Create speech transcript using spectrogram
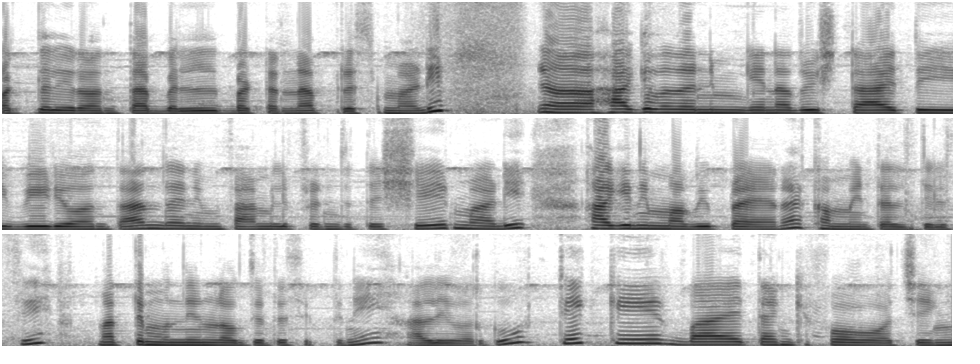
ಪಕ್ಕದಲ್ಲಿರೋಂಥ ಬೆಲ್ ಬಟನ್ನ ಪ್ರೆಸ್ ಮಾಡಿ. ಹಾಗೆ ಒಂದು ನಿಮ್ಗೆ ಏನಾದರೂ ಇಷ್ಟ ಆಯಿತು ಈ ವಿಡಿಯೋ ಅಂತ ಅಂದರೆ ನಿಮ್ಮ ಫ್ಯಾಮಿಲಿ ಫ್ರೆಂಡ್ ಜೊತೆ ಶೇರ್ ಮಾಡಿ, ಹಾಗೆ ನಿಮ್ಮ ಅಭಿಪ್ರಾಯನ ಕಮೆಂಟಲ್ಲಿ ತಿಳಿಸಿ. ಮತ್ತೆ ಮುಂದಿನ ವ್ಲಾಗ್ ಜೊತೆ ಸಿಗ್ತೀನಿ. ಅಲ್ಲಿವರೆಗೂ take care bye thank you for watching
